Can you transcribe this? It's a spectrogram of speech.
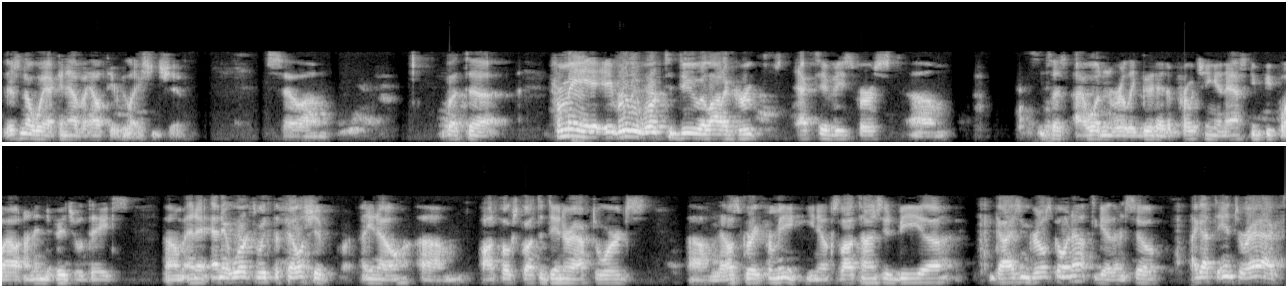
there's no way I can have a healthy relationship. So, um, but uh, for me, it really worked to do a lot of group activities first. Um, since I wasn't really good at approaching and asking people out on individual dates, um, and it, and it worked with the fellowship. You know, um, a lot of folks go out to dinner afterwards um, that was great for me, you know, because a lot of times it'd be uh, guys and girls going out together, and so I got to interact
